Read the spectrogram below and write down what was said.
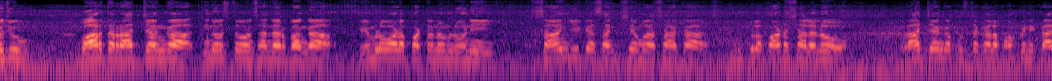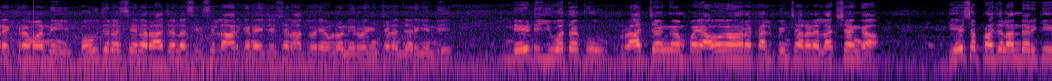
రోజు భారత రాజ్యాంగ దినోత్సవం సందర్భంగా వేములవాడ పట్టణంలోని సాంఘిక సంక్షేమ శాఖ గురుకుల పాఠశాలలో రాజ్యాంగ పుస్తకాల పంపిణీ కార్యక్రమాన్ని బహుజన సేన రాజన్న సిరిసిల్ల ఆర్గనైజేషన్ ఆధ్వర్యంలో నిర్వహించడం జరిగింది. నేటి యువతకు రాజ్యాంగంపై అవగాహన కల్పించాలనే లక్ష్యంగా దేశ ప్రజలందరికీ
